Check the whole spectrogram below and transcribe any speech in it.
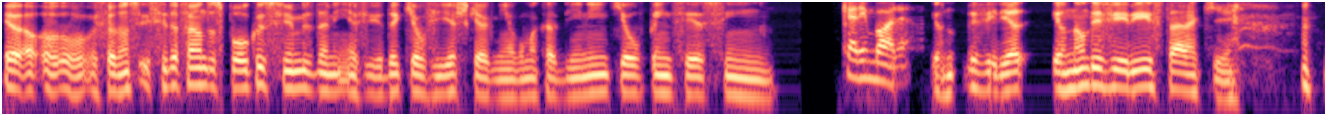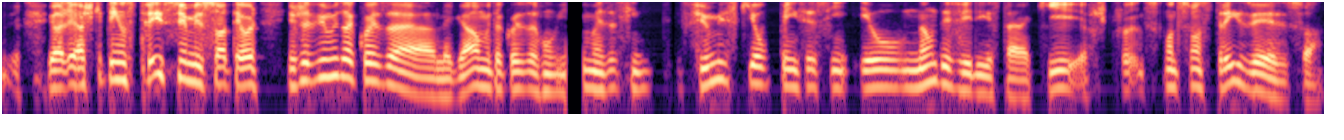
Eu, o, o Esquadrão Suicida foi um dos poucos filmes da minha vida que eu vi, acho que em alguma cabine, em que eu pensei assim. Quero ir embora. Eu não deveria, eu não deveria estar aqui. eu, eu, acho que tem uns três filmes só até hoje. Eu já vi muita coisa legal, muita coisa ruim, mas assim, filmes que eu pensei assim, eu não deveria estar aqui, acho que isso aconteceu umas três vezes só.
